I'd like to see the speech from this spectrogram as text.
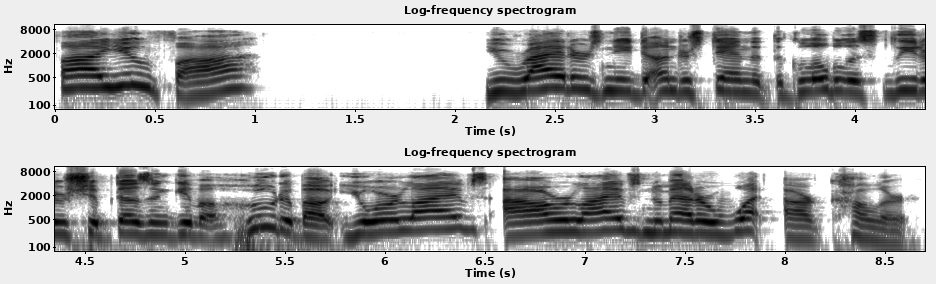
FA you, FA. You rioters need to understand that the globalist leadership doesn't give a hoot about your lives, our lives, no matter what our color.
